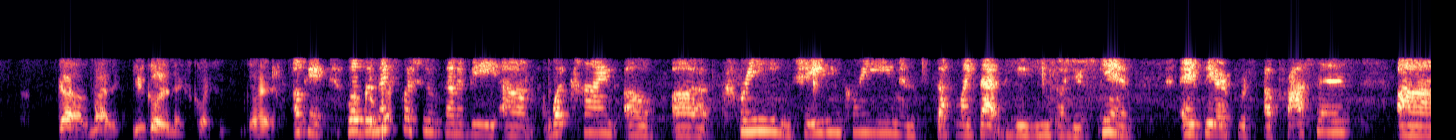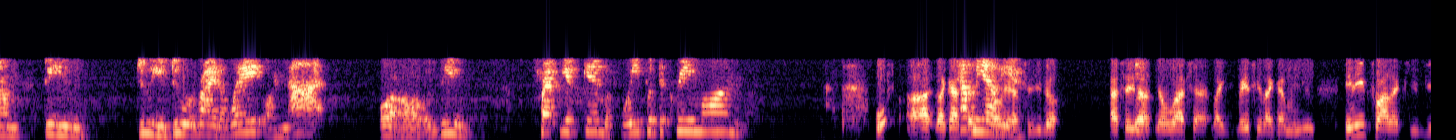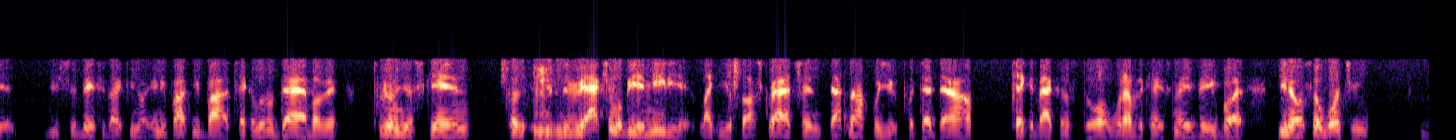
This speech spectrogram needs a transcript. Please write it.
God Almighty. You go to the next question. Go ahead. Okay. Well, the next question is going to be um, what kind of uh, cream, shaving cream, and stuff like that do you use on your skin? Is there a process? Um, do you do you do it right away or not, or, or do you prep your skin before you put the cream on? Well, uh, like I Help said earlier, I said you know, I said you know, no, I said like basically like I mean you any product you get, you should basically like you know any product you buy, take a little dab of it, put it on your skin. So mm-hmm. the reaction will be immediate. Like you'll start scratching. That's not for you. Put that down. Take it back to the store, whatever the case may be. But you know, so once you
